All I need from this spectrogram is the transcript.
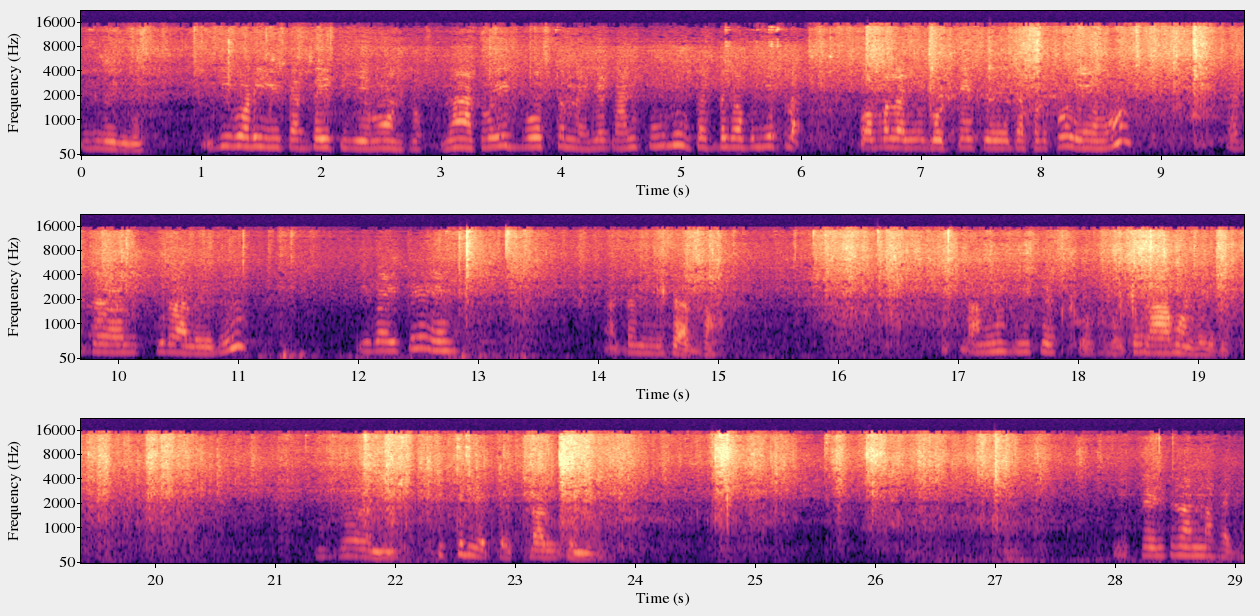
ఇదిగో ఇదిగో. ఇది కూడా ఇది పెద్ద అయితే ఏమో అని చూస్తున్నా. అటువైపు పోస్తున్నాయిలే కానీ పూలు పెద్దగా పోయి కొమ్మలన్నీ కొట్టేసేటప్పటికు ఏమో పెద్ద లుక్కు రాలేదు. ఇవైతే అడ్డం తీసేద్దాం ఇట్లా అన్నీ తీసేసుకోకపోతే లాభం లేదు. చూడండి చిక్కులు చెప్తా ఎట్లా ఈ టెంట్ నన్న పెద్ద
